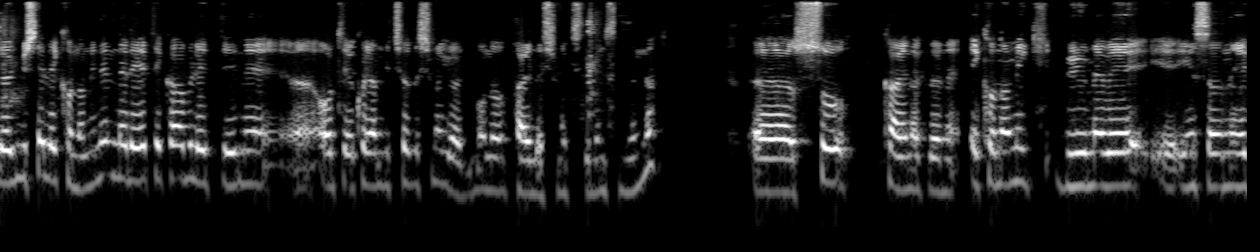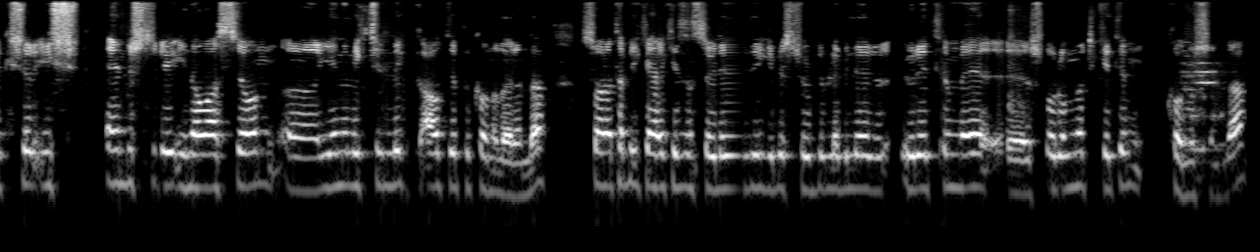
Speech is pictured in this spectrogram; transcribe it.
döngüsel ekonominin nereye tekabül ettiğini e, ortaya koyan bir çalışma gördüm. Onu paylaşmak istedim sizinle. Ee, su kaynaklarını, ekonomik büyüme ve e, insana yakışır iş, endüstri, inovasyon, e, yenilikçilik, altyapı konularında Sonra tabii ki herkesin söylediği gibi sürdürülebilir üretim ve e, sorumlu tüketim konusunda.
